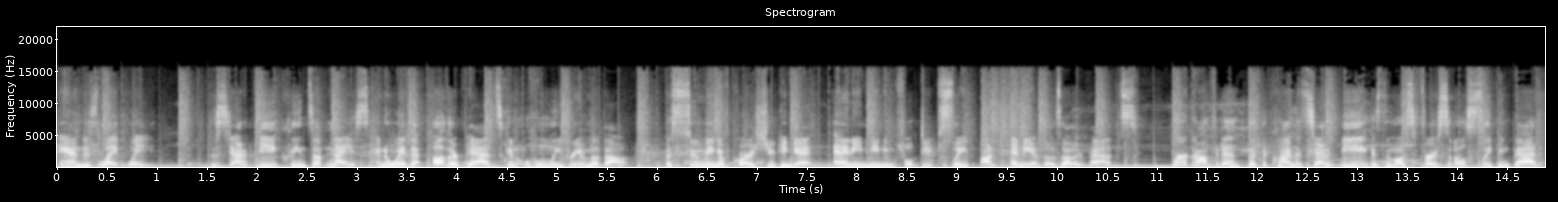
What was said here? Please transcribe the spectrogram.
and is lightweight. The Static V cleans up nice in a way that other pads can only dream about, assuming of course you can get any meaningful deep sleep on any of those other pads. We're confident that the Klymit Static V is the most versatile sleeping pad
